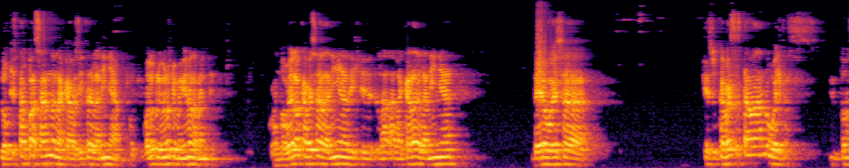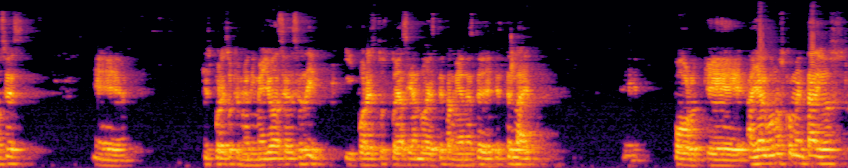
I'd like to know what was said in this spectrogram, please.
lo que está pasando en la cabecita de la niña, porque fue lo primero que me vino a la mente. Cuando veo la cabeza de la niña, dije, a la cara de la niña, veo esa, que su cabeza estaba dando vueltas. Entonces, eh, es por eso que me animé yo a hacer ese reel y por esto estoy haciendo este también, este, este live porque hay algunos comentarios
